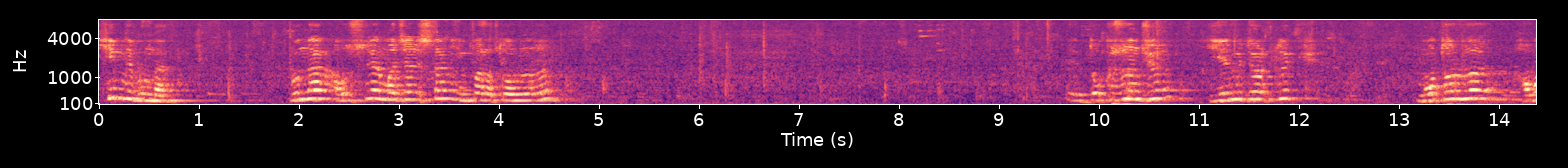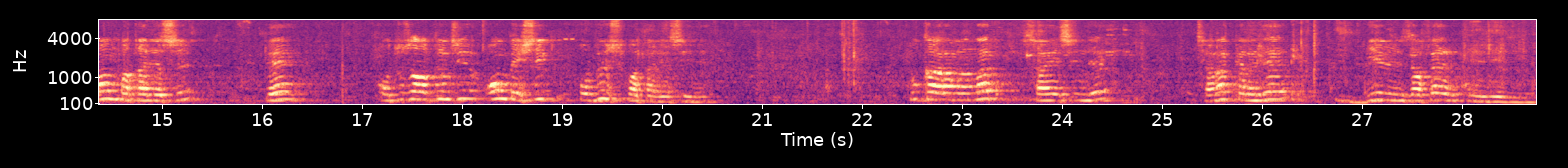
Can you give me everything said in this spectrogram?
Kimdi bunlar? Bunlar Avusturya Macaristan İmparatorluğu'nun 9. 24'lük motorlu havan bataryası ve 36. 15'lik obüs bataryasıydı. Bu kahramanlar sayesinde Çanakkale'de bir zafer elde edildi.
